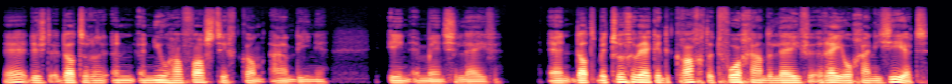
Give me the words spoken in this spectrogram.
Hè, dus dat er een, een nieuw houvast zich kan aandienen in een mensenleven. En dat met terugwerkende kracht het voorgaande leven reorganiseert.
